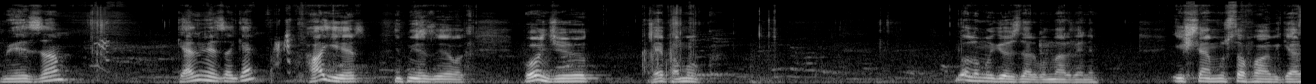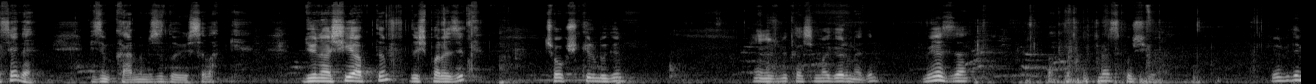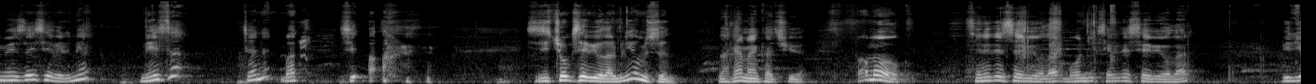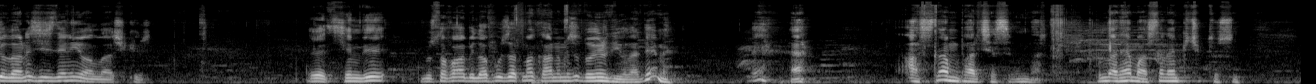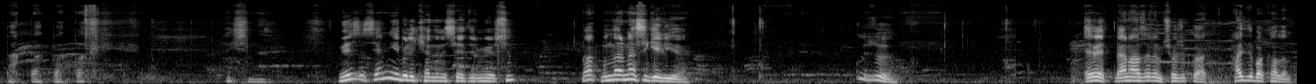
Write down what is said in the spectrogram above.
Müezzam. Gel Müezzam gel. Hayır. Müezzam'a bak. Boncuk ve pamuk. Yolumu gözler bunlar benim. İşten Mustafa abi gelse de bizim karnımızı doyursa bak. Dün aşı yaptım dış parazit. Çok şükür bugün henüz bir kaşıma görmedim. Müezza. Bak bak bak nasıl koşuyor. Dur bir de Müezza'yı sevelim ya. Müezza. Canım bak. Si- Sizi çok seviyorlar biliyor musun? Bak hemen kaçıyor. Pamuk. Seni de seviyorlar. Boncuk seni de seviyorlar. Videolarınız izleniyor Allah'a şükür. Evet şimdi Mustafa abi lafı uzatma karnımızı doyur diyorlar değil mi? Eh, heh. Aslan parçası bunlar. Bunlar hem aslan hem küçük tosun. Bak bak bak bak. Bak şimdi. Müezzin sen niye böyle kendini sevdirmiyorsun? Bak bunlar nasıl geliyor. Kuzu. Evet ben hazırım çocuklar. Hadi bakalım.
